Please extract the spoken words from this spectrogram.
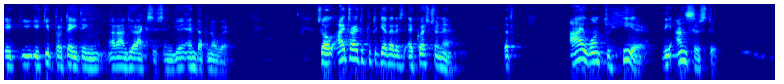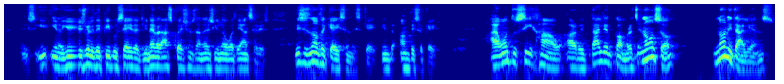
It, you, you keep rotating around your axis and you end up nowhere. So I try to put together a questionnaire that I want to hear the answers to. You, you, know, usually the people say that you never ask questions unless you know what the answer is. This is not the case in this case, in the, on this occasion. I want to see how our Italian comrades and also non-Italians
